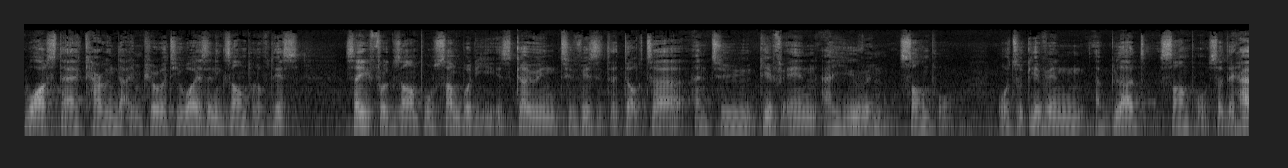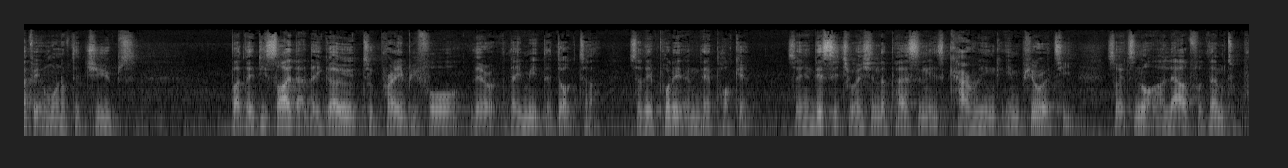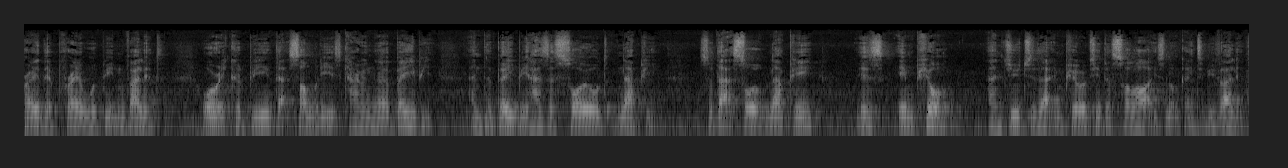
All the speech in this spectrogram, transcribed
whilst they're carrying that impurity. What is an example of this? Say, for example, somebody is going to visit a doctor and to give in a urine sample or to give in a blood sample. So they have it in one of the tubes. But they decide that they go to pray before they meet the doctor. So they put it in their pocket. So in this situation, the person is carrying impurity. So it's not allowed for them to pray, their prayer would be invalid. Or it could be that somebody is carrying a baby and the baby has a soiled nappy. So that soiled nappy is impure, and due to that impurity, the salah is not going to be valid.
